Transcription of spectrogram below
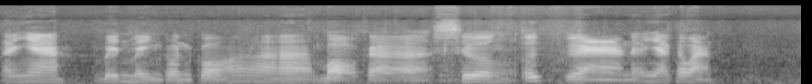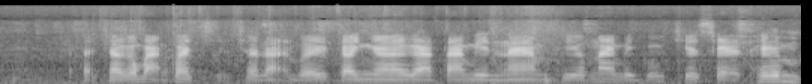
đây nha bên mình còn có à, bỏ cả xương ức gà nữa nha các bạn. Chào các bạn quay trở lại với kênh à, gà ta miền Nam. Thì hôm nay mình cũng chia sẻ thêm.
